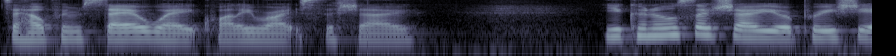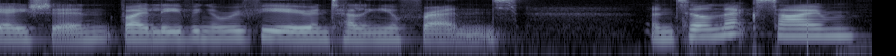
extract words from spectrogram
to help him stay awake while he writes the show. You can also show your appreciation by leaving a review and telling your friends. Until next time.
